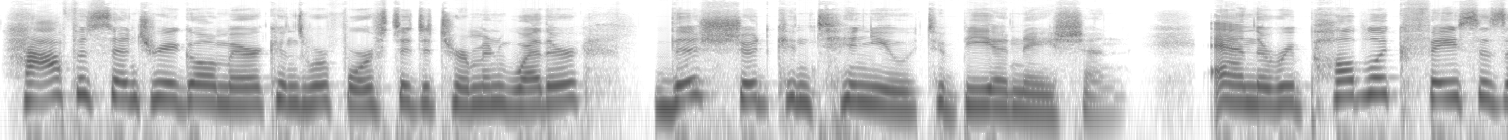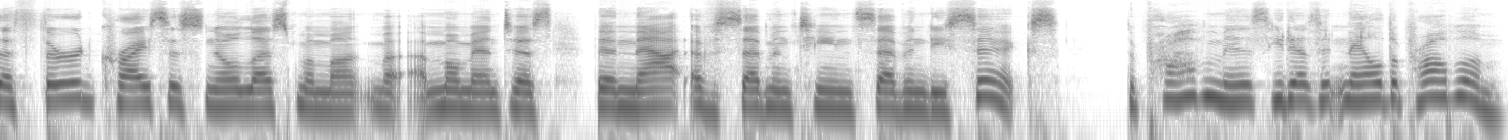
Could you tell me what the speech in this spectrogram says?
Half a century ago, Americans were forced to determine whether this should continue to be a nation. And the Republic faces a third crisis no less mom- momentous than that of 1776. The problem is he doesn't nail the problem.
